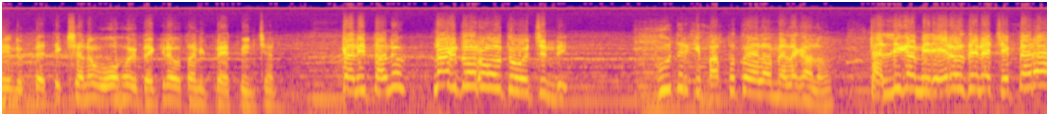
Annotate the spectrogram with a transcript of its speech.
నేను ప్రతి క్షణం ఓహో దగ్గర అవుతానికి ప్రయత్నించాను. కానీ తను నాకు దూరం అవుతూ వచ్చింది. కూతురికి భర్తతో ఎలా మెలగాలో తల్లిగా మీరు ఏ రోజైనా చెప్పారా?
